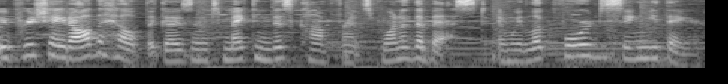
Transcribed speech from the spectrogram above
We appreciate all the help that goes into making this conference one of the best, and we look forward to seeing you there.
